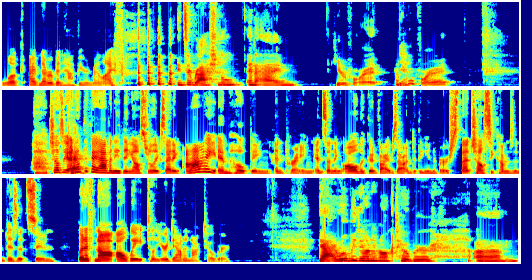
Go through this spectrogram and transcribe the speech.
look, I've never been happier in my life. It's irrational, and I'm here for it. I'm Yeah. here for it. Chelsea, I don't think I have anything else really exciting. I am hoping and praying and sending all the good vibes out into the universe that Chelsea comes and visits soon. But if not, I'll wait till you're down in October. Yeah, I will be down in October. Um,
